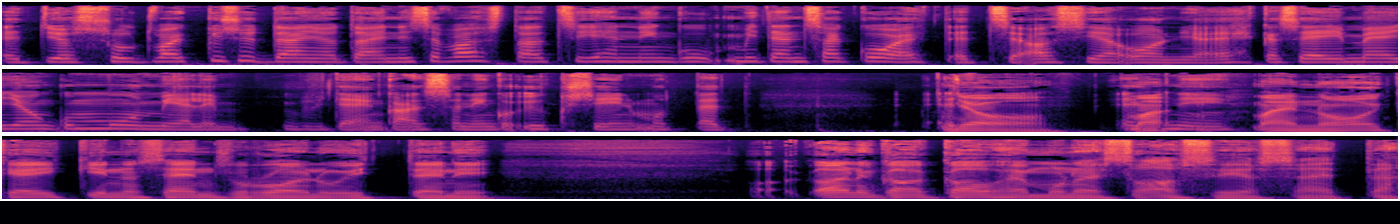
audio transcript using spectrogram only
et jos sulta vaikka kysytään jotain, niin sä vastaat siihen, niin kuin, miten sä koet, että se asia on. Ja ehkä se ei mene jonkun muun mielipiteen kanssa niin kuin yksin, mutta et, et, Joo, et, mä, niin. mä en ole oikein ikinä sensuroinut itteeni ainakaan kauhean monessa asiassa, että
